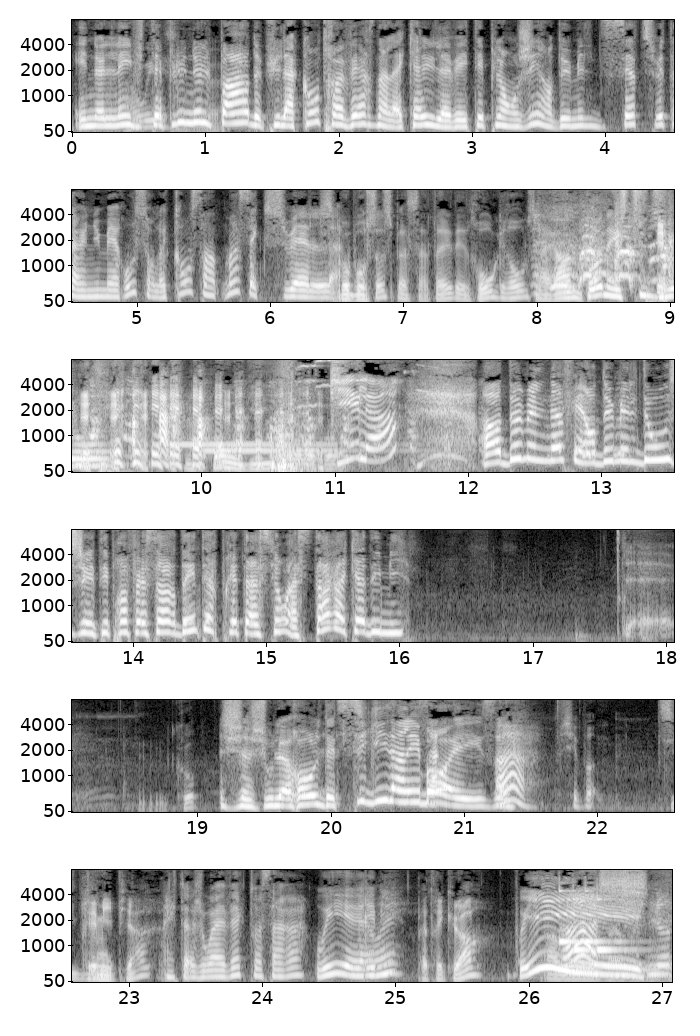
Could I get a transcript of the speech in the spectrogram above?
et ne l'invitaient Ah oui, plus nulle part depuis la controverse dans laquelle il avait été plongé en 2017 suite à un numéro sur le consentement sexuel. C'est pas pour ça, c'est parce que sa tête est trop grosse. Elle rentre pas dans les studios. Oh. Qui est là? En 2009 et en 2012, j'ai été professeur d'interprétation à Star Academy. coupe. Je joue le rôle de Tiggy dans les Ça- Boys. Ah, je sais pas. Rémi Pierre. Hey, T'as joué avec, toi, Sarah? Oui, euh, Ah Rémi? ouais? Patrick Huard. Oui! Ah, chenoute.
